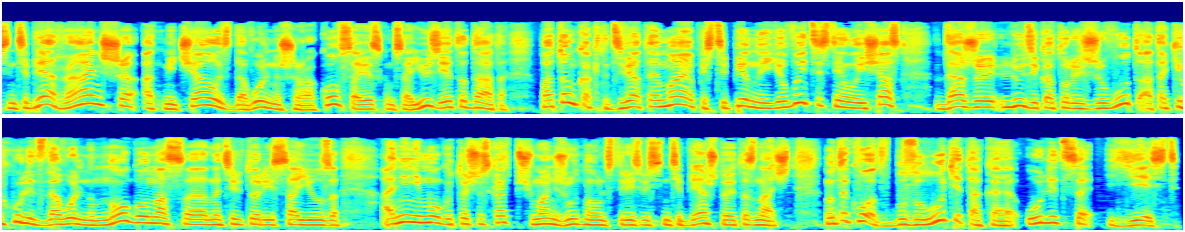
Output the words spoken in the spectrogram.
сентября раньше отмечалась довольно широко в Советском Союзе эта дата. Потом как-то 9 мая постепенно ее вытеснило, и сейчас даже люди, которые живут, а таких улиц довольно много у нас э, на территории Союза, они не могут точно сказать, почему они живут на улице 3 сентября, что это значит. Ну так вот, в Бузулуке такая улица есть.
